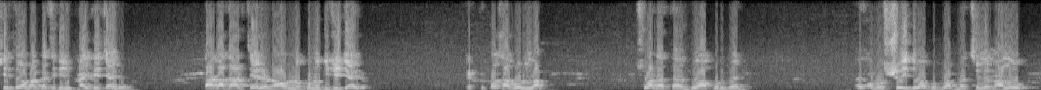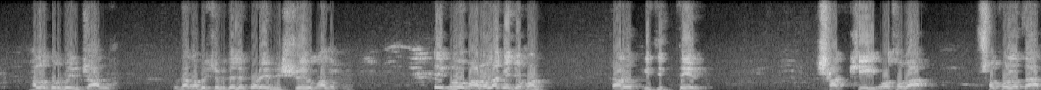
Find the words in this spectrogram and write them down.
সে তো আমার কাছে কিছু খাইতে চাইলো না। টাকা ধার চাইলো না, অন্য কোনো কিছু চাইলো না। একটু কথা বললাম। সোয়াটা দোয়া করবেন। অবশ্যই দোয়া করব। আপনার ছেলে ভালো ভালো করবে ইনশাআল্লাহ। ঢাকা বিশ্ববিদ্যালয়ে পড়ে নিশ্চয়ই ভালো করবে। এগুলো ভালো লাগে যখন কারও কৃতিত্বের সাক্ষী অথবা সফলতার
